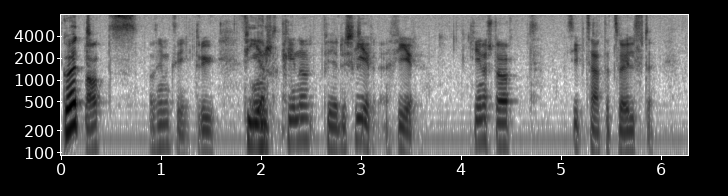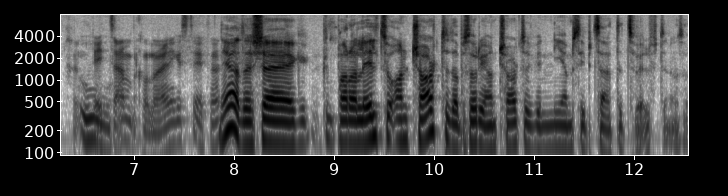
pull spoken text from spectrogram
Gut. Platz, was haben wir gesehen? Drei. Vier. Und Kino, Vier ist vier, äh, vier. Kinostart 17.12. Uh. Dezember kommt noch einiges dort. hä? Ja, das ist äh, parallel zu Uncharted, aber sorry, Uncharted wird nie am 17.12. Also.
